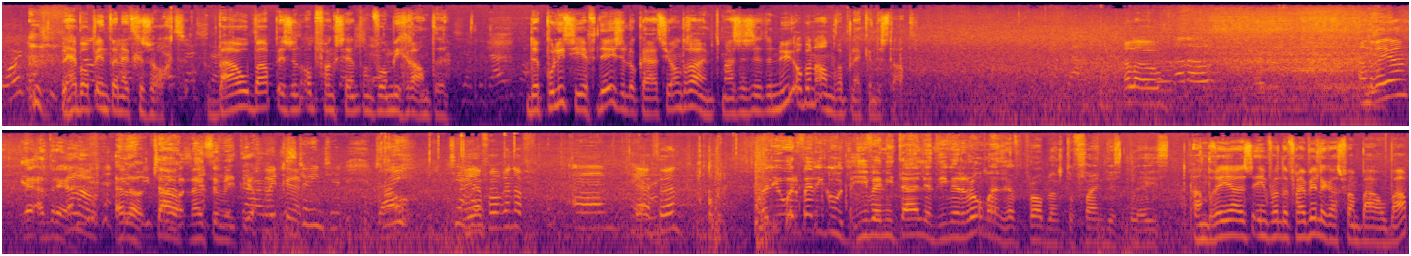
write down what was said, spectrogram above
board. We hebben op internet gezocht. Baobab is een opvangcentrum voor migranten. De politie heeft deze locatie ontruimd, maar ze zitten nu op een andere plek in de stad. Hallo. Hallo. Andrea? Yeah, Andrea. Hello. Hello. Ciao. Nice to meet you. Stranger. Hi. Ben jij voorin of? Um, Ja, achterin. Well, you were very good. Even Italians, even Romans have problems to find this place. Andrea is een van de vrijwilligers van Baobab.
